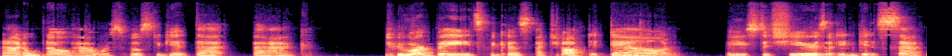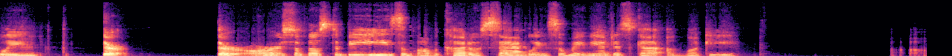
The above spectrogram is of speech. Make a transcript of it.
And I don't know how we're supposed to get that back to our base because I chopped it down. I used the shears. I didn't get a sapling. There, there are supposed to be some avocado saplings, so maybe I just got unlucky uh,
